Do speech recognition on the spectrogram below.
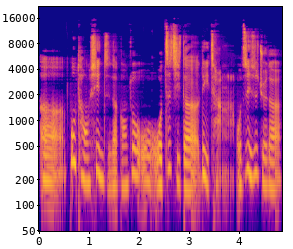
呃不同性质的工作，我我自己的立场啊，我自己是觉得，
